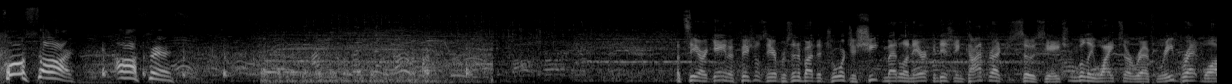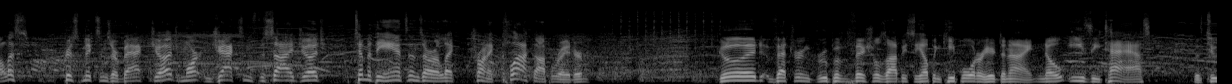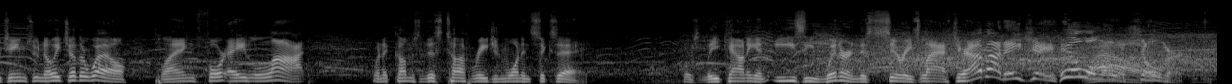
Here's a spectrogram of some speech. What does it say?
Full start. Offense. Let's see our game officials here, presented by the Georgia Sheet Metal and Air Conditioning Contractors Association. Willie White's our referee. Brett Wallace. Chris Mixon's our back judge. Martin Jackson's the side judge. Timothy Hanson's our electronic clock operator. Good veteran group of officials, obviously helping keep order here tonight. No easy task with two teams who know each other well, playing for a lot when it comes to this tough Region 1 and 6A. Of course, Lee County an easy winner in this series last year. How about A.J. Hill will Wow. low shoulder?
